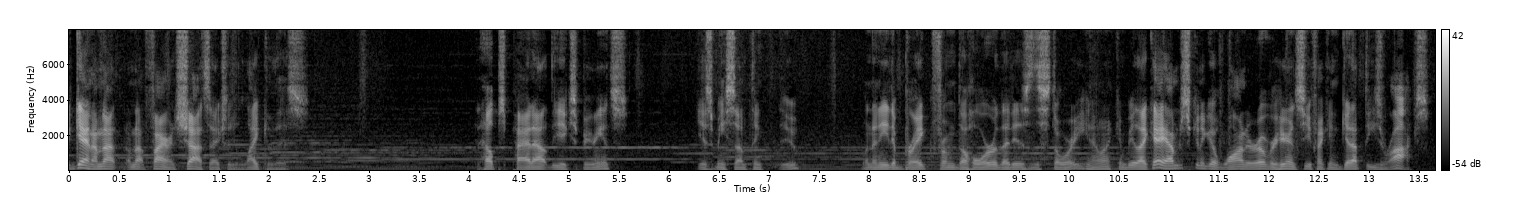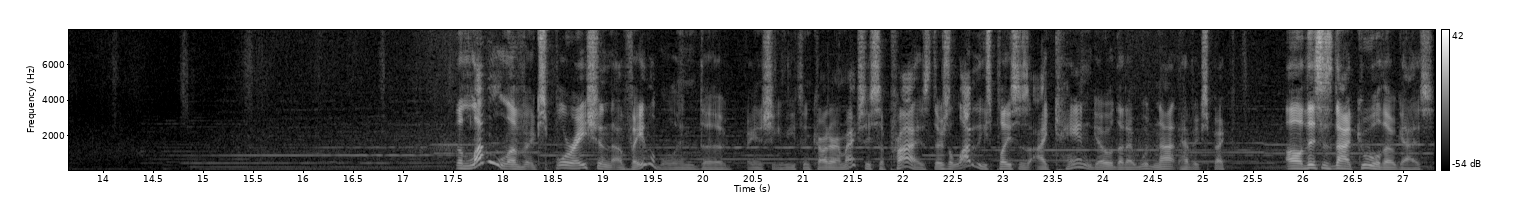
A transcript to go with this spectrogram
Again, I'm not I'm not firing shots. I actually like this. It helps pad out the experience. Gives me something to do. When I need a break from the horror that is the story, you know, I can be like, hey, I'm just going to go wander over here and see if I can get up these rocks. The level of exploration available in the Vanishing of Ethan Carter, I'm actually surprised. There's a lot of these places I can go that I would not have expected. Oh, this is not cool though, guys.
